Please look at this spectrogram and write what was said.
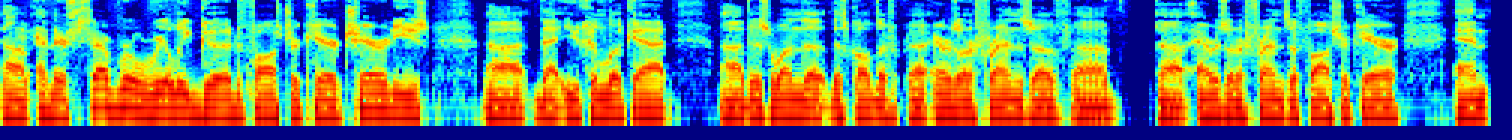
Um, and there's several really good foster care charities uh, that you can look at. Uh, there's one that's called the uh, Arizona Friends of uh, uh, Arizona Friends of Foster Care, and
